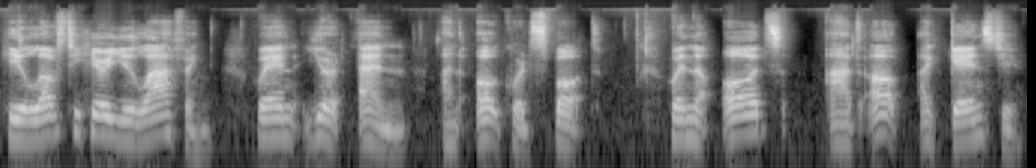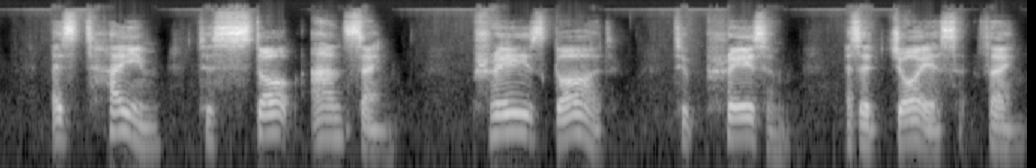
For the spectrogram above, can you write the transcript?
He loves to hear you laughing when you're in an awkward spot. When the odds add up against you, it's time to stop and sing. Praise God. To praise Him is a joyous thing.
